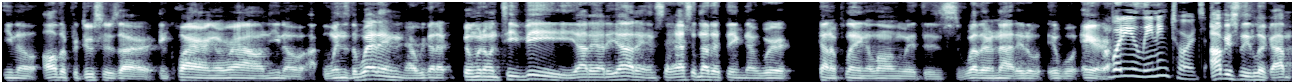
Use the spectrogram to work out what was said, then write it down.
You know, all the producers are inquiring around. You know, when's the wedding? Are we gonna film it on TV? Yada yada yada. And so that's another thing that we're kind of playing along with is whether or not it'll it will air. What are you leaning towards? Obviously, look, I'm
